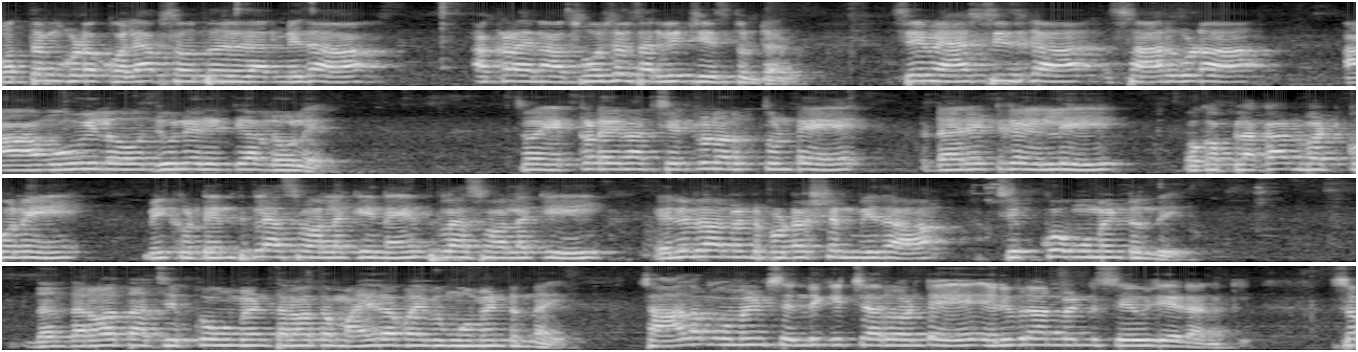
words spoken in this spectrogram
మొత్తం కూడా కొలాప్స్ అవుతుంది. దాని మీద అక్కడ ఆయన సోషల్ సర్వీస్ చేస్తుంటాడు. సేమ్ యాస్టీస్గా సార్ కూడా ఆ మూవీలో జూనియర్ ఎన్టీఆర్ రోలే సో ఎక్కడైనా చెట్లు నరుకుతుంటే డైరెక్ట్గా వెళ్ళి ఒక ప్లకార్డ్ పట్టుకొని మీకు టెన్త్ క్లాస్ వాళ్ళకి నైన్త్ క్లాస్ వాళ్ళకి ఎన్విరాన్మెంట్ ప్రొటెక్షన్ మీద చిప్కో మూమెంట్ ఉంది. దాని తర్వాత చిప్కో మూమెంట్ తర్వాత మైరా బైబు మూమెంట్ ఉన్నాయి. చాలా మూమెంట్స్ ఎందుకు ఇచ్చారు అంటే ఎన్విరాన్మెంట్ని సేవ్ చేయడానికి. సో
